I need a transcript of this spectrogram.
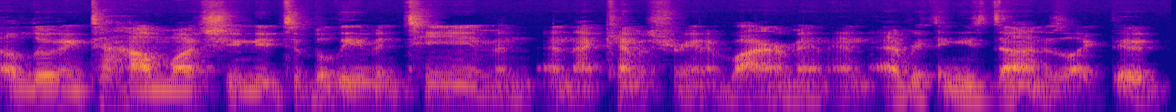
alluding to how much you need to believe in team and, and that chemistry and environment and everything he's done is like, dude,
